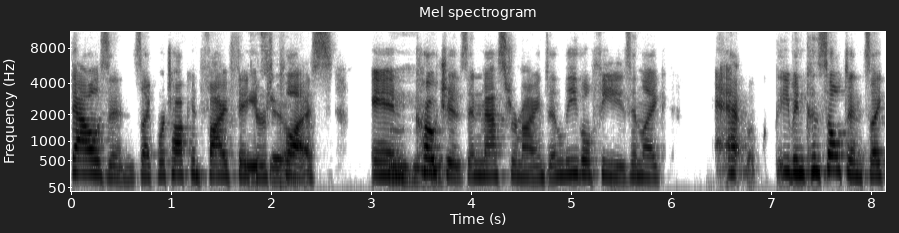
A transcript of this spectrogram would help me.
thousands, like we're talking five figures plus in mm-hmm. coaches and masterminds and legal fees and like even consultants like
